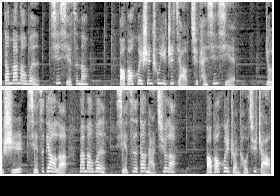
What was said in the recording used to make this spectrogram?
当妈妈问新鞋子呢，宝宝会伸出一只脚去看新鞋。有时鞋子掉了，妈妈问鞋子到哪去了，宝宝会转头去找，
